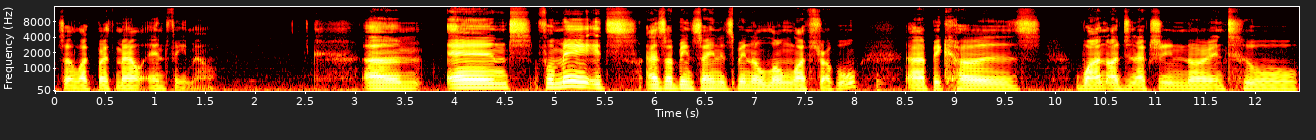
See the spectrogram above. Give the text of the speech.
So I like both male and female. Um, and for me, it's, as I've been saying, it's been a long life struggle uh, because one, I didn't actually know until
